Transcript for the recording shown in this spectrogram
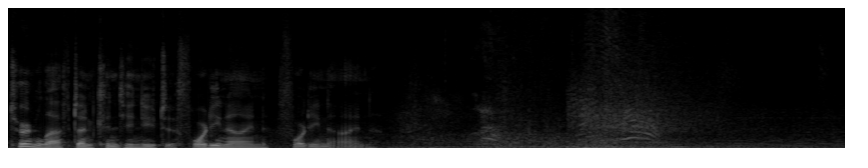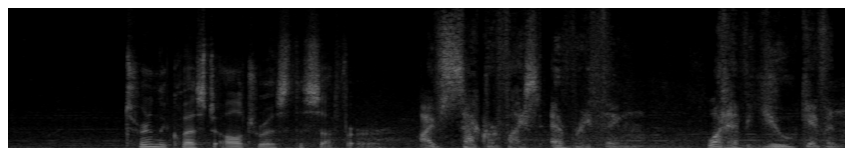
Turn left and continue to 4949. Turn the quest to Altruis the Sufferer. I've sacrificed everything. What have you given?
